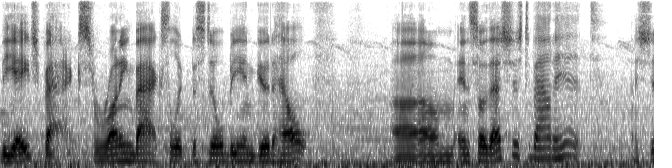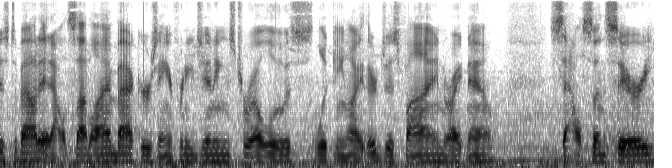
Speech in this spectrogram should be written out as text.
the H backs, running backs look to still be in good health. Um, and so that's just about it. That's just about it. Outside linebackers, Anthony Jennings, Terrell Lewis looking like they're just fine right now. Sal Sunseri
